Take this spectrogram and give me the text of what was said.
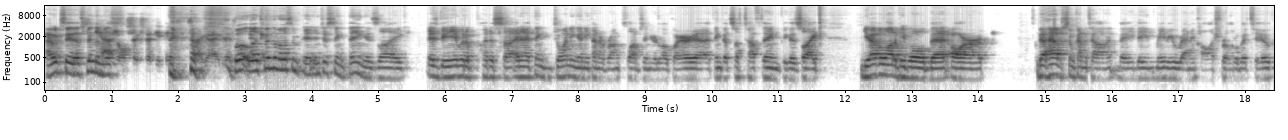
I would say that's been the Casual most 650 pace. Sorry, guys. well, that's been the most interesting thing is like is being able to put aside, and I think joining any kind of run clubs in your local area. I think that's a tough thing because like you have a lot of people that are that have some kind of talent. They they maybe ran in college for a little bit too,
